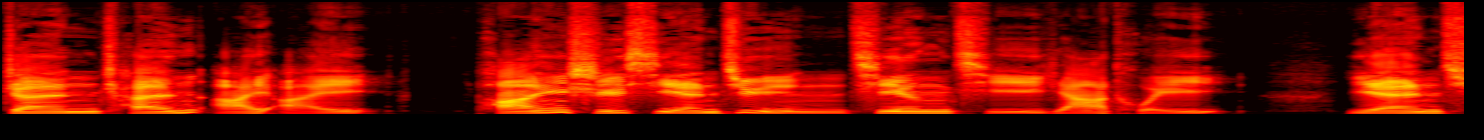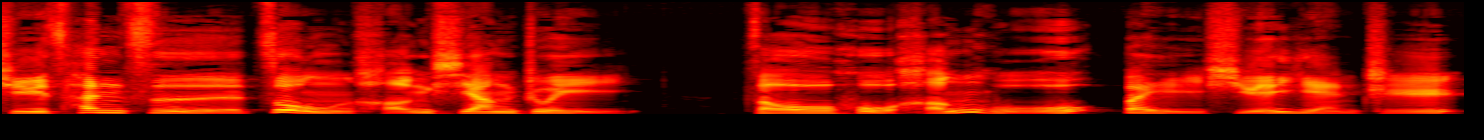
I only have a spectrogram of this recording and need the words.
枕尘皑皑。磐石险峻，清奇崖颓。岩曲参差，纵横相追。走户横舞，背雪掩直。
